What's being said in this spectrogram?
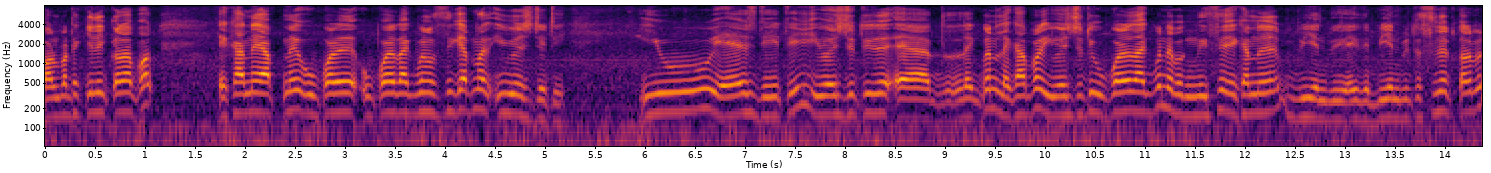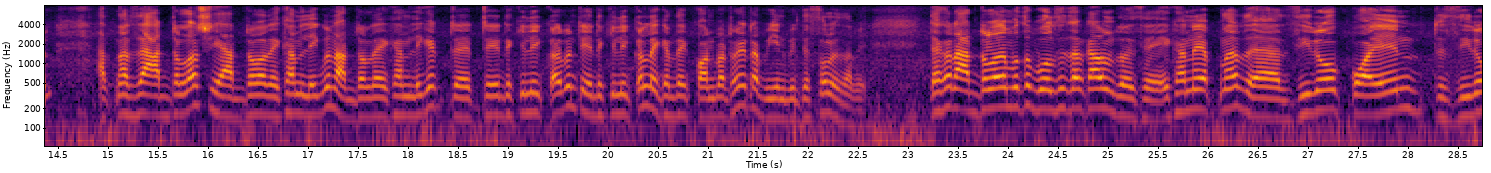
কনভার্টে ক্লিক করার পর এখানে আপনি উপরে উপরে রাখবেন হচ্ছে কি আপনার ইউএসডিটি ইউএসডিটি ইউএসডিটি লিখবেন, লেখার পর ইউএসডিটি উপরে রাখবেন এবং নিচে এখানে বিএনবি এই যে বিএনবিটা সিলেক্ট করবেন। আপনার যে আট ডলার সেই আট ডলার এখানে লিখবেন, আট ডলার এখানে লিখে ট্রেডে ক্লিক করবেন। ট্রেডে ক্লিক করলে এখান থেকে কনভার্ট হয়ে এটা বিএনবিতে চলে যাবে। এখন আট ডলারের মতো বলছে, তার কারণ রয়েছে। এখানে আপনার জিরো পয়েন্ট জিরো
